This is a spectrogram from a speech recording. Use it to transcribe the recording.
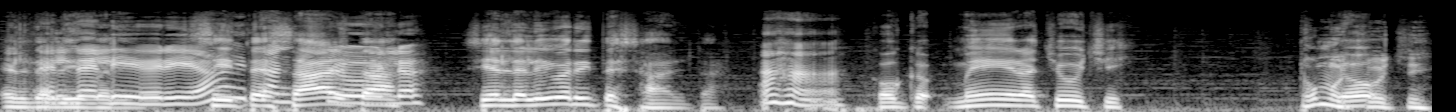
El delivery. delivery, ay, Si te tan salta, chulo. si el delivery te salta. Ajá. con que, mira, Chuchi. ¿Cómo, yo- Chuchi?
